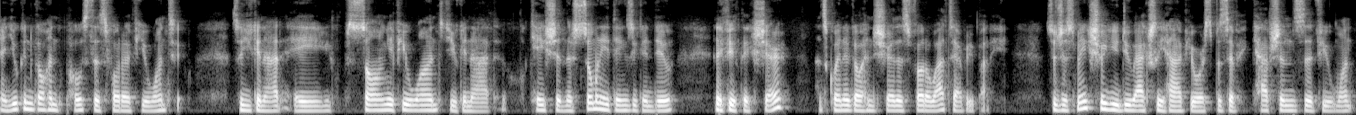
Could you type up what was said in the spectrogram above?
and you can go and post this photo if you want to. So you can add a song if you want, you can add location. There's so many things you can do. And if you click share, that's going to go ahead and share this photo out to everybody. So just make sure you do actually have your specific captions. If you want,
